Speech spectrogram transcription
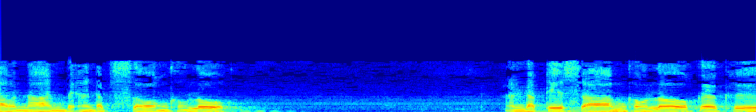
าวนานเป็นอันดับสองของโลก อันดับที่สามของโลกก็คือ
